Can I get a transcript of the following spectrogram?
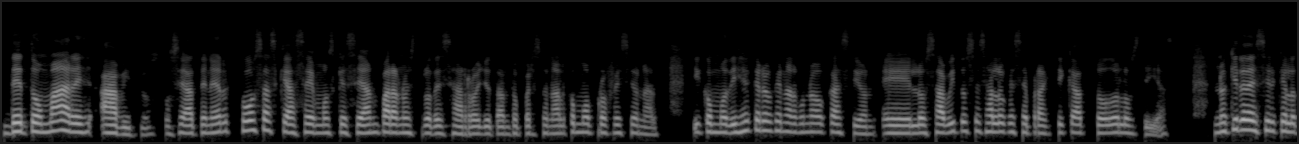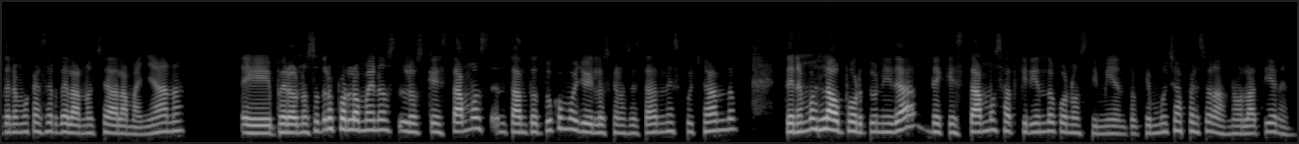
de tomar eh, hábitos, o sea, tener cosas que hacemos que sean para nuestro desarrollo, tanto personal como profesional. Y como dije, creo que en alguna ocasión, eh, los hábitos es algo que se practica todos los días. No quiere decir que lo tenemos que hacer de la noche a la mañana, eh, pero nosotros por lo menos los que estamos, tanto tú como yo y los que nos están escuchando, tenemos la oportunidad de que estamos adquiriendo conocimiento, que muchas personas no la tienen.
